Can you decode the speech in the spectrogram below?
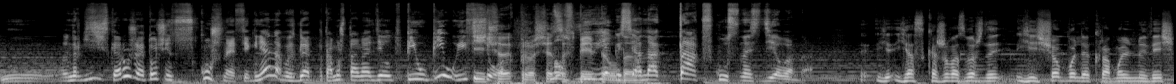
Энергетическое оружие это очень скучная фигня, на мой взгляд, потому что она делает пиу-пиу и, и все. И человек превращается Но в пепел, в да. она так вкусно сделана. Я, я скажу, возможно, еще более крамольную вещь.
